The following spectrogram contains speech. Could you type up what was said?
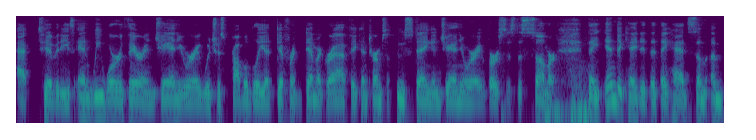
activities, and we were there in January, which is probably a different demographic in terms of who's staying in January versus the summer. They indicated that they had some um,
